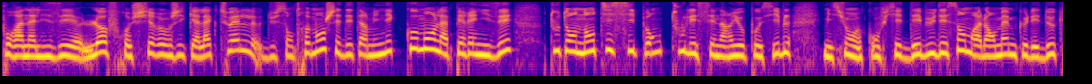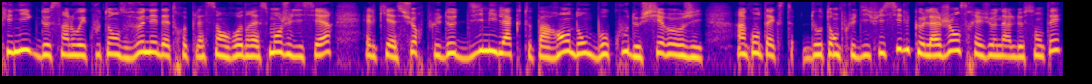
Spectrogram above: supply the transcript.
pour analyser l'offre chirurgicale actuelle du Centre Manche et déterminer comment la pérenniser tout en anticipant tous les scénarios possibles. Mission confiée début décembre alors même que les deux cliniques de Saint-Lô et Coutances venaient d'être placées en redressement judiciaire, elles qui assurent plus de 10 000 actes par an dont beaucoup de chirurgie. Un contexte d'autant plus difficile que l'Agence régionale de santé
